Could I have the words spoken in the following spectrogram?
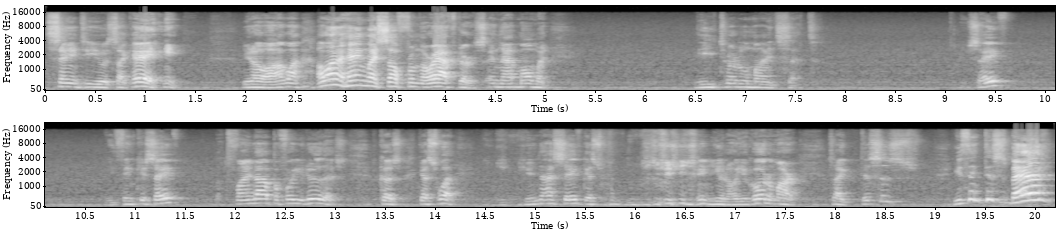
saying to you, it's like, hey, you know, I want I want to hang myself from the rafters in that moment. The eternal mindset. You saved? You think you're saved? Let's find out before you do this. Because guess what? You're not saved. Guess you know, you go to Mark. It's like this is. You think this is bad?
